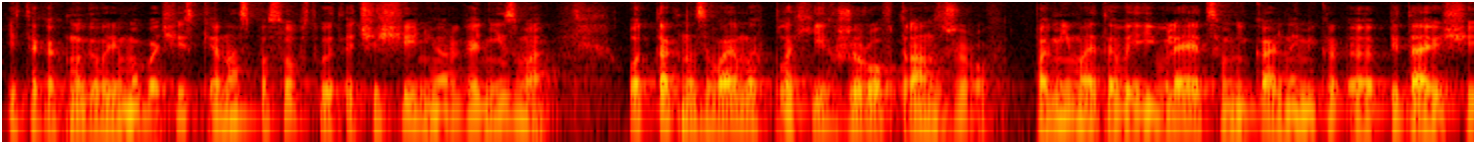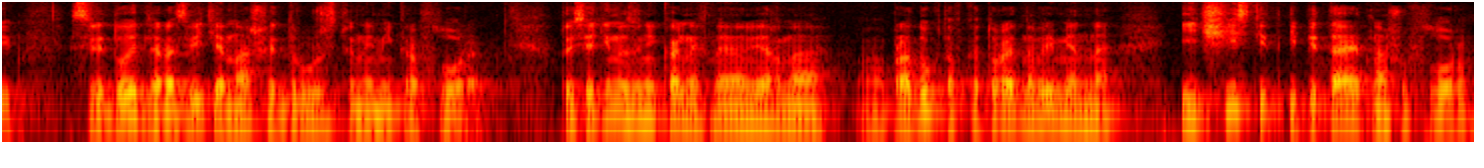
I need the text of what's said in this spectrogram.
И так как мы говорим об очистке, она способствует очищению организма от так называемых плохих жиров, трансжиров. Помимо этого является уникальной микро, э, питающей средой для развития нашей дружественной микрофлоры. То есть один из уникальных, наверное, э, продуктов, который одновременно и чистит, и питает нашу флору.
